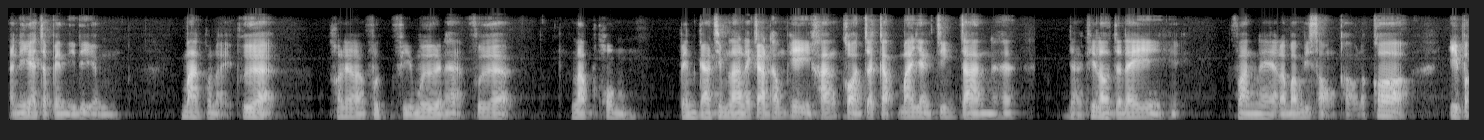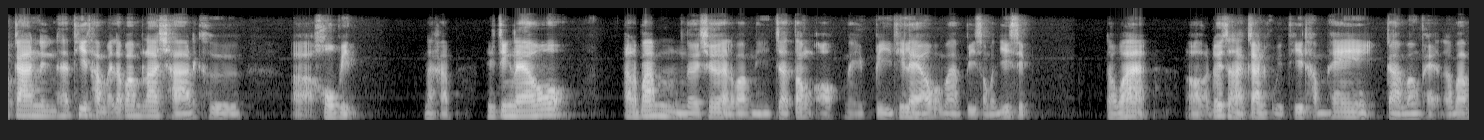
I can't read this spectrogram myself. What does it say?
อันนี้อาจจะเป็น EDM มากกว่าหน่อยเพื่อเขาเรียกว่าฝึกฝีมือนะฮะ เพื่อรับคมเป็นการชิมลางในการทำเพลงอีกครั้งก่อนจะกลับมาอย่างจริงจังนะฮะ อย่างที่เราจะได้ฟังในอัลบั้มที่ 2 เขา แล้วก็อีกประการหนึ่งนะฮะที่ทำอัลบั้มล่าช้านี่คือโควิดนะครับจริงๆแล้วอัลบั้ม Nurture อัลบั้มนี้จะต้องออกในปีที่แล้วประมาณปี 2020 แต่ว่า ด้วยสถานการณ์โควิดที่ทำให้การวางแผนอัลบั้ม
